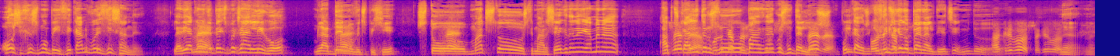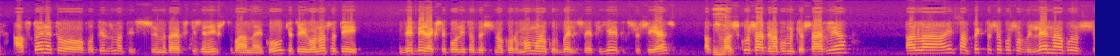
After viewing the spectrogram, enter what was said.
όσοι χρησιμοποιηθήκαν βοηθήσανε. Δηλαδή ακόμα Ναι. και παίκτες που παίξανε λίγο, Μλαντένοβιτς π.χ. Στο Ναι. μάτι στο, στη Μαρσέη ήταν για μένα από τους Βέβαια, καλύτερους πολύ του καθοριστικός. Παναθηναϊκούς στο τέλος. Βέβαια. Πολύ καθοριστικός. Πολύ Και χτύπησε και το καθοριστικός. πέναλτι, έτσι. Μην το... Ακριβώς, ακριβώς. Ναι, ναι. Αυτό είναι το αποτέλεσμα της ε, μεταγραφικής ενίσχυσης του Παναναϊκού και το γεγονός ότι δεν πήραξε πολύ τον περσινό κορμό, μόνο ο Κουρμπέλης έφυγε επί της ουσίας. Από τους βασικούς, άντε να πούμε και ο Σάρλια, αλλά ήρθαν παίκτες όπως ο Βιλένα, όπως ε,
